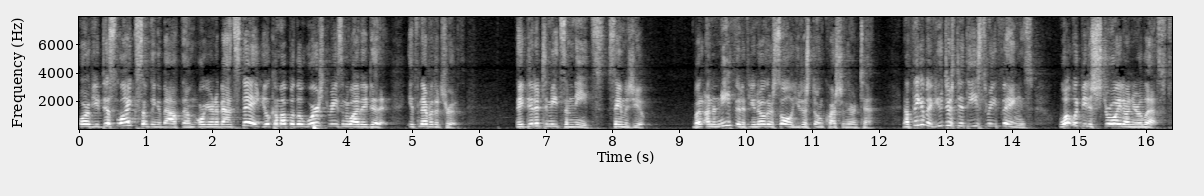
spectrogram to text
or if you dislike something about them, or you're in a bad state, you'll come up with the worst reason why they did it. It's never the truth. They did it to meet some needs, same as you. But underneath it, if you know their soul, you just don't question their intent. Now think of if you just did these three things, what would be destroyed on your list?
